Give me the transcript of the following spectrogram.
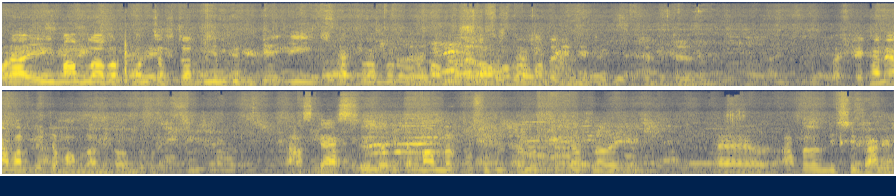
ওরা এই মামলা আবার পঞ্চাশটা বিএনপি থেকে এই ছাত্র আন্দোলনের মামলা আমাদের এখানে আমার দুইটা মামলা আমি তদন্ত করতেছি আজকে আসছিল, এটা মামলার প্রসিডিউরটা হচ্ছে আপনার এই আপনারা নিশ্চয়ই জানেন।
